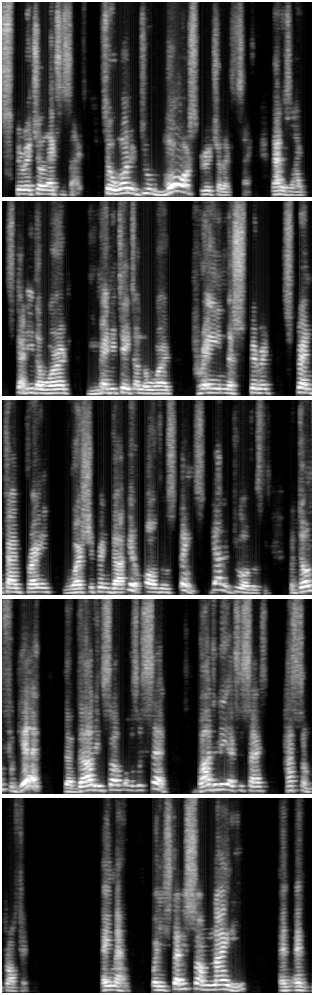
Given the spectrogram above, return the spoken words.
spiritual exercise. So we want to do more spiritual exercise. That is like study the word, meditate on the word, pray in the spirit, spend time praying, worshiping God, you know, all those things. Got to do all those things. But don't forget that God Himself also said bodily exercise has some profit. Amen. When you study Psalm 90, and, and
